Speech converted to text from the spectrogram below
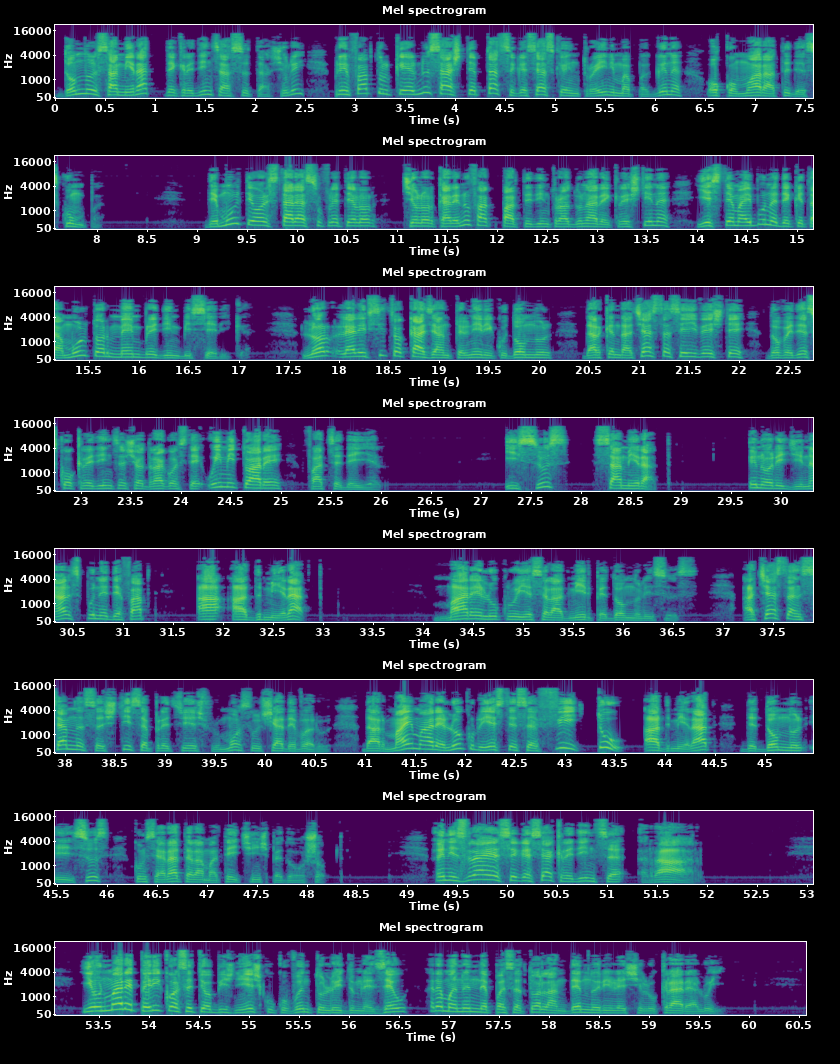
Domnul s-a mirat de credința sătașului prin faptul că el nu s-a așteptat să găsească într-o inimă păgână o comoară atât de scumpă. De multe ori starea sufletelor celor care nu fac parte dintr-o adunare creștină este mai bună decât a multor membri din biserică. Lor le-a lipsit ocazia întâlnirii cu Domnul, dar când aceasta se ivește, dovedesc o credință și o dragoste uimitoare față de El. Isus s-a mirat. În original spune de fapt a admirat. Mare lucru e să-L admiri pe Domnul Isus. Aceasta înseamnă să știi să prețuiești frumosul și adevărul, dar mai mare lucru este să fii tu admirat de Domnul Isus, cum se arată la Matei 15:28. În Israel se găsea credință rar. E un mare pericol să te obișnuiești cu cuvântul lui Dumnezeu, rămânând nepăsător la îndemnurile și lucrarea lui.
